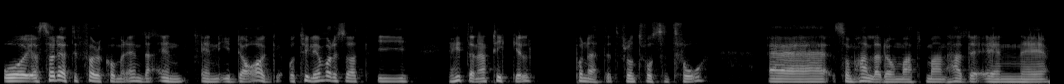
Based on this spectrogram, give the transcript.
och jag sa det att det förekommer ända än, än idag. Och tydligen var det så att i, jag hittade en artikel på nätet från 2002 eh, som handlade om att man hade en, eh,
